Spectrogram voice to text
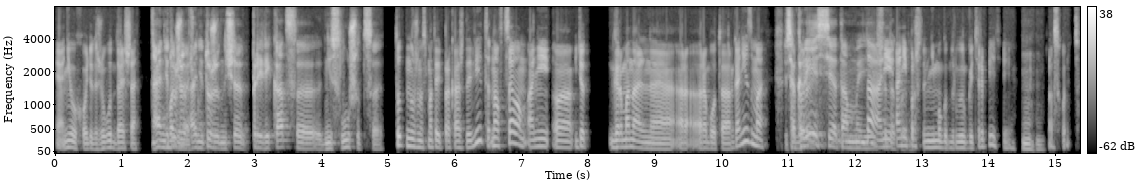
и они уходят, живут дальше. А они, тоже, они тоже начинают пререкаться, не слушаться. Тут нужно смотреть про каждый вид, но в целом они, э, идет гормональная работа организма. То есть который, агрессия там и Да, они, они просто не могут друг друга терпеть и угу. расходятся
